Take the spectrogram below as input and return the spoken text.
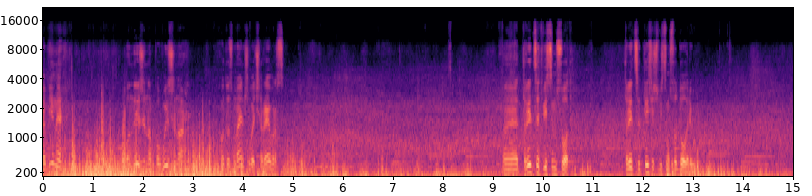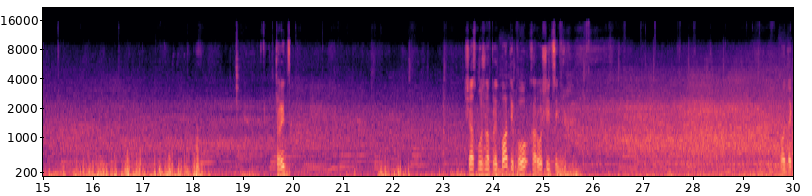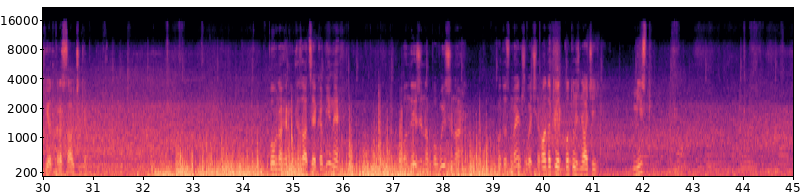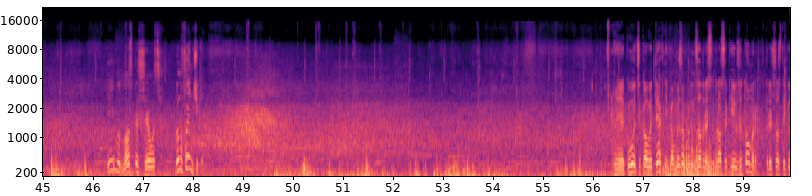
Кабіни понижена, повишена, ходозменшувач, реверс. Е, 30 800. 30 тисяч 800 доларів. Зараз можна придбати по хорошій ціні. Отакі от красавчики. Повна герметизація кабіни. Понижена, повишена, ходозменшувач. Отакий от потужнячий міст. І, будь ласка, ще ось донфенчики. Кого цікавить техніка, ми заходимо за адресою траса Київ-Житомир, 36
